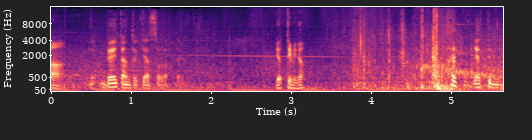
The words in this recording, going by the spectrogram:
ああ。ねベータの時はそうだったよ。やってみな。やってみよ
